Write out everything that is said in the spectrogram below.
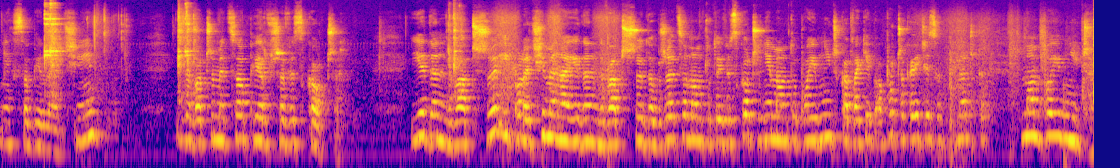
Niech sobie leci. I zobaczymy, co pierwsze wyskoczy. 1, 2, 3 i polecimy na 1, 2, 3. Dobrze, co nam tutaj wyskoczy? Nie mam tu pojemniczka takiego. A poczekajcie chwileczkę. Mam pojemniczek.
